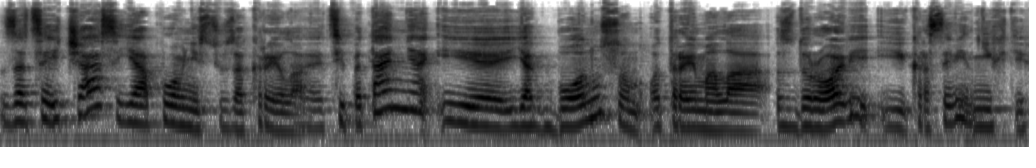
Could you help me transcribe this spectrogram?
За цей час я повністю закрила е, ці питання і як бонусом отримала здорові і красиві нігті.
